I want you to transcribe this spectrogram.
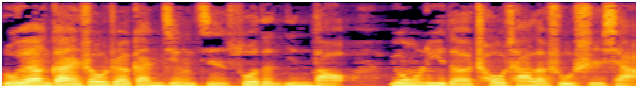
陆远感受着干净紧缩的阴道。用力的抽插了数十下，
